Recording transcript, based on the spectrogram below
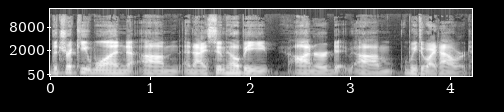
the tricky one, um, and I assume he'll be honored. Um, be Dwight Howard.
